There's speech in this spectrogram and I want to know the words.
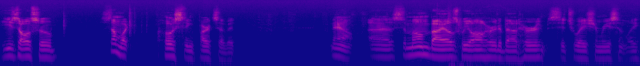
he's also somewhat hosting parts of it. Now, uh, Simone Biles, we all heard about her situation recently.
